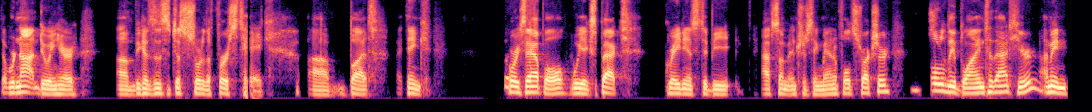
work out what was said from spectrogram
that we're not doing here um, because this is just sort of the first take. Uh, but I think, for example, we expect gradients to be have some interesting manifold structure. Totally blind to that here. I mean, you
